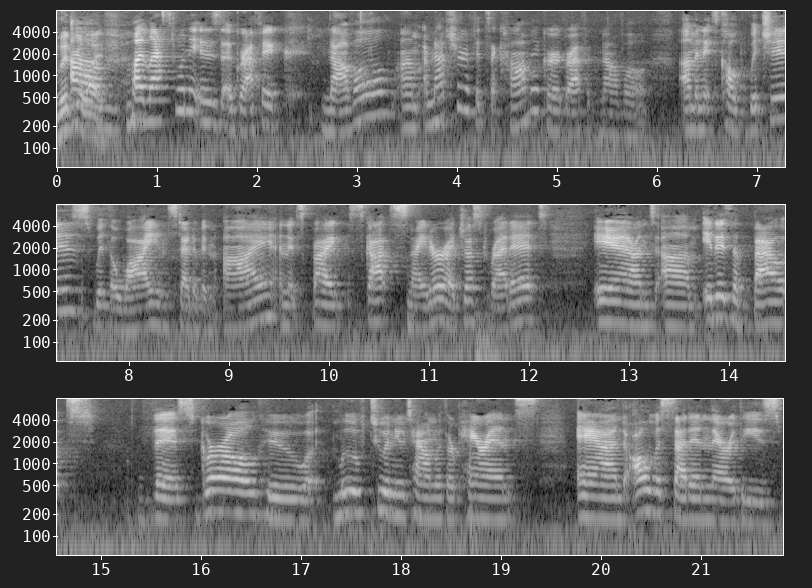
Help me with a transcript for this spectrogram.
live your Um, life. My last one is a graphic novel. Um, I'm not sure if it's a comic or a graphic novel. Um, and it's called Wytches with a Y instead of an I, and it's by Scott Snyder. I just read it, and um, it is about this girl who moved to a new town with her parents, and all of a sudden there are these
